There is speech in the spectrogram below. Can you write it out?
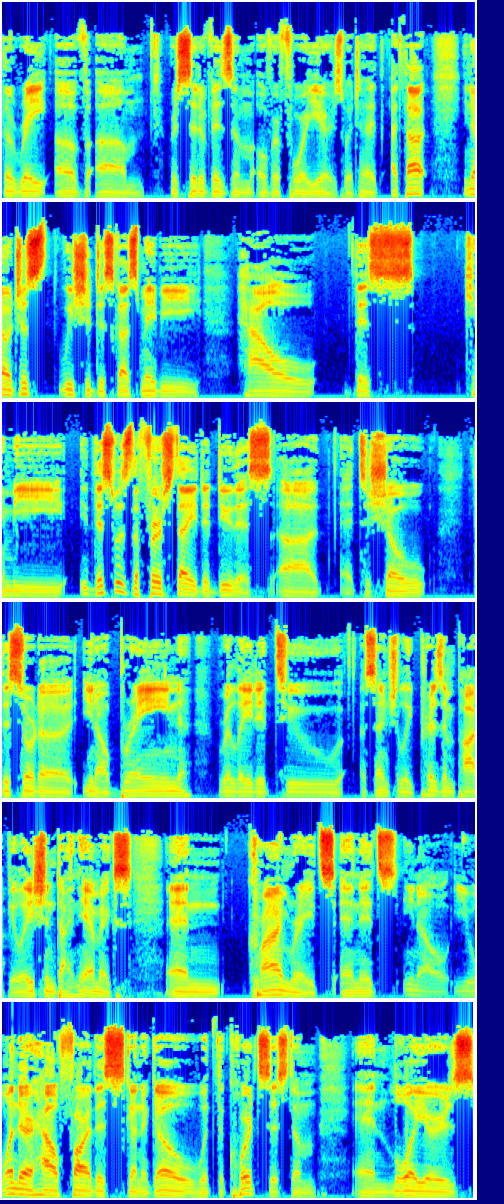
the rate of um, recidivism over four years, which I, I thought, you know, just we should discuss maybe how this can be. This was the first study to do this uh, to show this sort of you know brain related to essentially prison population dynamics and crime rates. And it's you know you wonder how far this is going to go with the court system and lawyers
